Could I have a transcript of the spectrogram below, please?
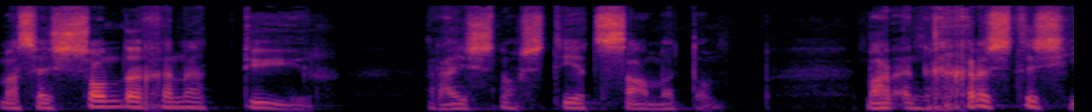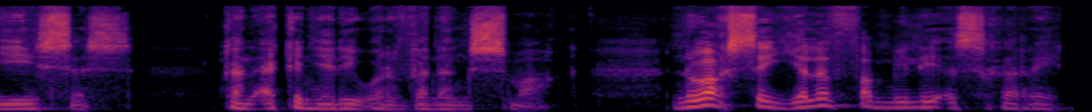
maar sy sondige natuur reis nog steeds saam met hom. Maar in Christus Jesus kan ek en jy die oorwinning smaak. Noag se hele familie is gered.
